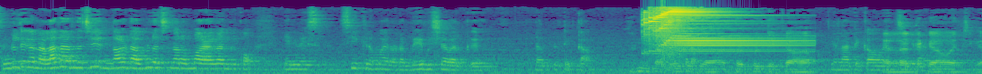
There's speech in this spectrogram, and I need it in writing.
சிங்கிள் டிக்கா நல்லா தான் இருந்துச்சு. இருந்தாலும் டபுள் வச்சுருந்தா ரொம்ப அழகா இருந்திருக்கும். எனிவேஸ் சீக்கிரமா என்னோட பேபி ஷவருக்கு டபுள் டிக்கா எல்லா டிக்காவும் எல்லா டிக்காவும் வச்சுக்க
